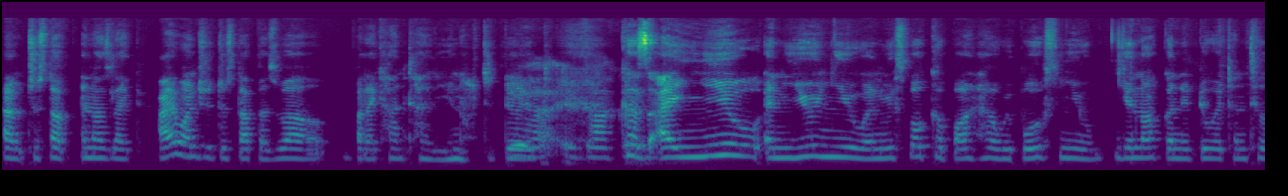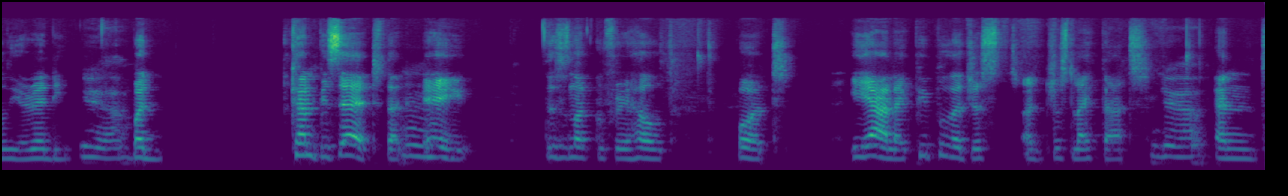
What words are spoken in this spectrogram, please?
um, to stop, and I was like, I want you to stop as well, but I can't tell you not to do yeah, it exactly. because I knew and you knew, and we spoke about how we both knew you're not gonna do it until you're ready. yeah, Can't be said that Mm. hey, this is not good for your health, but yeah, like people are just are just like that, yeah, and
